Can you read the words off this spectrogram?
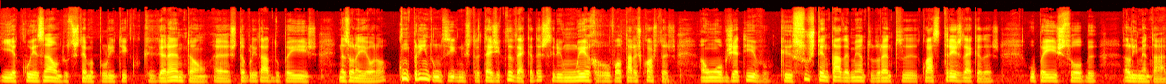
e a coesão do sistema político que garantam a estabilidade do país na zona euro, cumprindo um desígnio estratégico de décadas, seria um erro voltar as costas a um objetivo que sustentadamente durante quase três décadas o país soube alimentar.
